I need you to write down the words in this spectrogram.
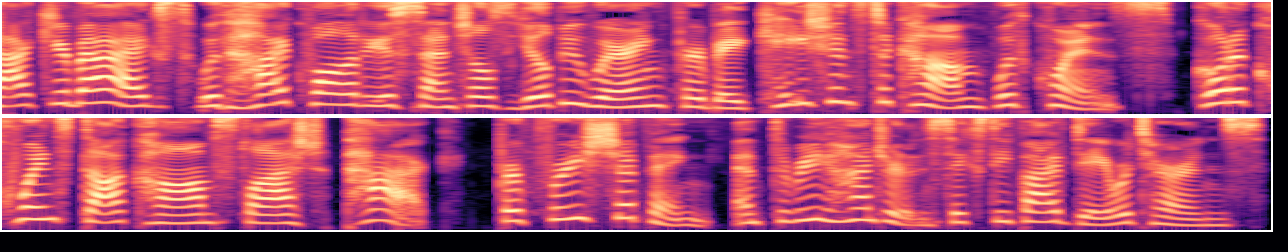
Pack your bags with high-quality essentials you'll be wearing for vacations to come with Quince. Go to quince.com slash pack for free shipping and 365-day returns.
